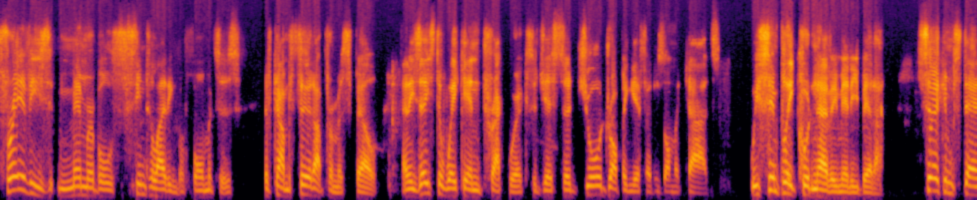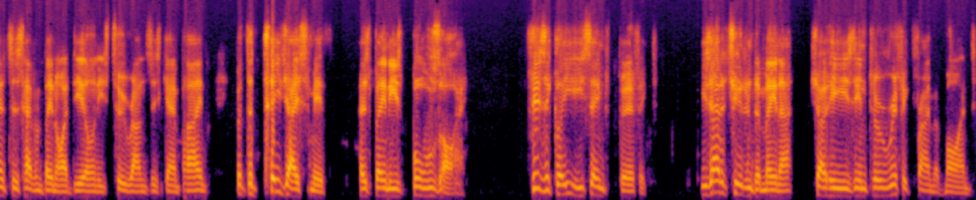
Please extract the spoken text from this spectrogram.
Three of his memorable, scintillating performances have come third up from a spell, and his Easter weekend track work suggests a jaw-dropping effort is on the cards. We simply couldn't have him any better. Circumstances haven't been ideal in his two runs this campaign, but the TJ Smith has been his bullseye. Physically, he seems perfect. His attitude and demeanour show he is in terrific frame of mind.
